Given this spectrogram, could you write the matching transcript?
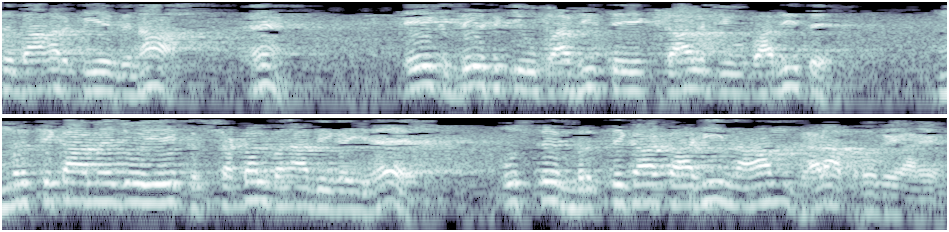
से बाहर किए बिना, है? एक देश की उपाधि से, एक काल की उपाधि से, मृतिका में जो एक शकल बना दी गई है उससे मृतिका का ही नाम घड़ा हो गया है।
